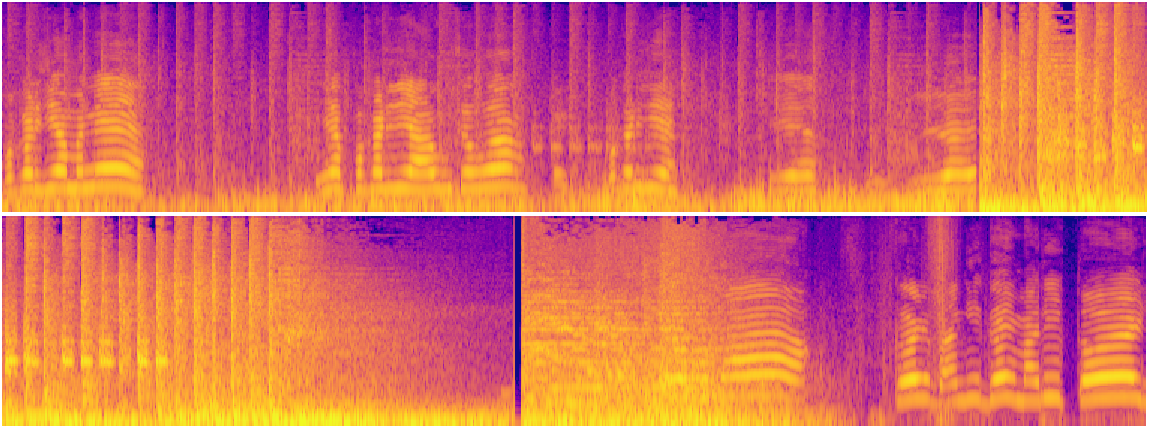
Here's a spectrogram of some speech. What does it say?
પકડજે મને. એ પકડજે આવું છે હો. પકડજે. એ. ભાંગી ગઈ મારી કડ.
